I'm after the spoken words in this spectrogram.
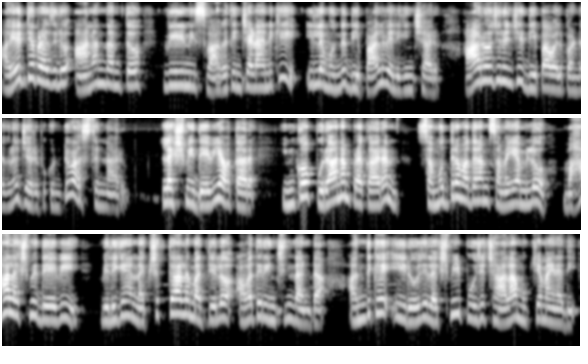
అయోధ్య ప్రజలు ఆనందంతో వీరిని స్వాగతించడానికి ఇళ్ళ ముందు దీపాలు వెలిగించారు. ఆ రోజు నుంచి దీపావళి పండుగను జరుపుకుంటూ వస్తున్నారు. లక్ష్మీదేవి అవతారం. ఇంకో పురాణం ప్రకారం సముద్ర మదనం సమయంలో మహాలక్ష్మీదేవి వెలిగిన నక్షత్రాల మధ్యలో అవతరించిందంట. అందుకే ఈరోజు లక్ష్మీ పూజ చాలా ముఖ్యమైనది.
